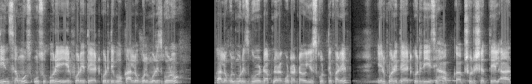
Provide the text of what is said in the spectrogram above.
তিন চামচ উঁচু করে। এরপর এতে অ্যাড করে দিব কালো গোলমরিচ গুঁড়ো। কালো গোলমরিচ গুঁড়োটা আপনারা গোটাটাও ইউজ করতে পারেন। এরপর এতে অ্যাড করে দিয়েছি হাফ কাপ সরিষার তেল আর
